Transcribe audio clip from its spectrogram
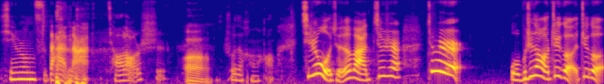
形容词大拿，乔老师。啊、说的很好。其实我觉得吧，就是就是，我不知道这个这个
